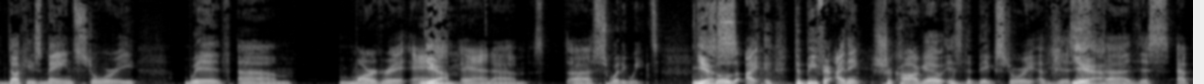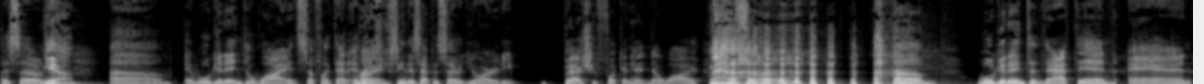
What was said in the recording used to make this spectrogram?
Nucky's main story with um, Margaret and Yeah. and um, uh, Sweaty Weeds. Yes. Those I to be fair, I think Chicago is the big story of this Yeah. uh, this episode. Yeah, Um, and we'll get into why and stuff like that. And Right. if you've seen this episode, you already bash your fucking head know why. So, um, we'll get into that then. And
